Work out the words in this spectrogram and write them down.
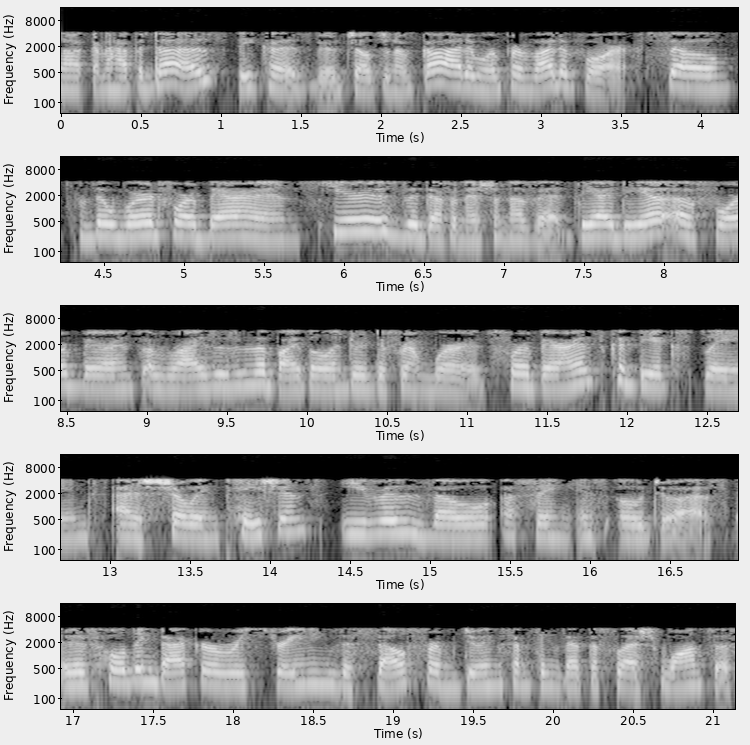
not going to happen to us because we're children of God and we're provided for. So the word forbearance, here is the definition of it. The idea of forbearance arises in the Bible under different words. Forbearance could be explained as showing patience even though a thing is owed to us. It is holding back or restraining the self from doing something that the flesh wants us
